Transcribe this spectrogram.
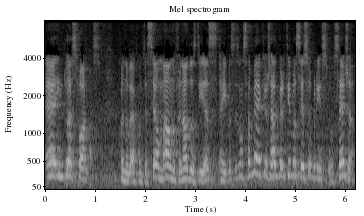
é em duas formas quando vai acontecer o mal no final dos dias, aí vocês vão saber que eu já adverti vocês sobre isso. Ou seja,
